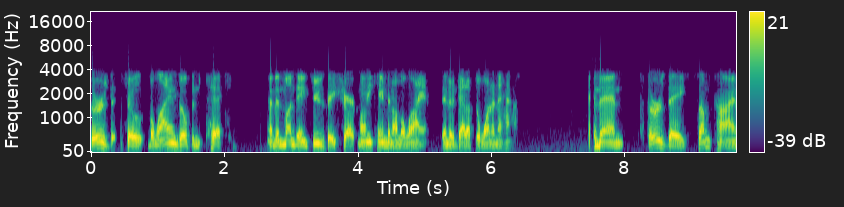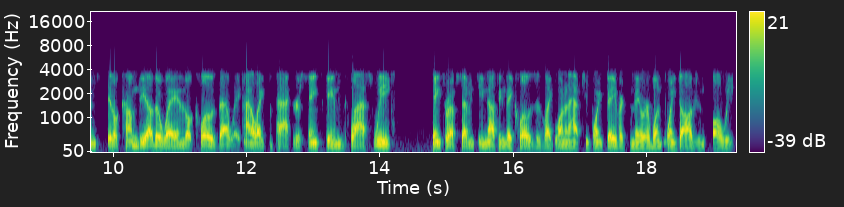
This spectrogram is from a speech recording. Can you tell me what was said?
Thursday, so the Lions opened pick, and then Monday and Tuesday, sharp money came in on the Lions, and it got up to one and a half. And then Thursday, sometimes it'll come the other way and it'll close that way, kind of like the Packers Saints game last week. Saints were up seventeen nothing. They closed as like one and a half, two point favorites, and they were one point dogs all week.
